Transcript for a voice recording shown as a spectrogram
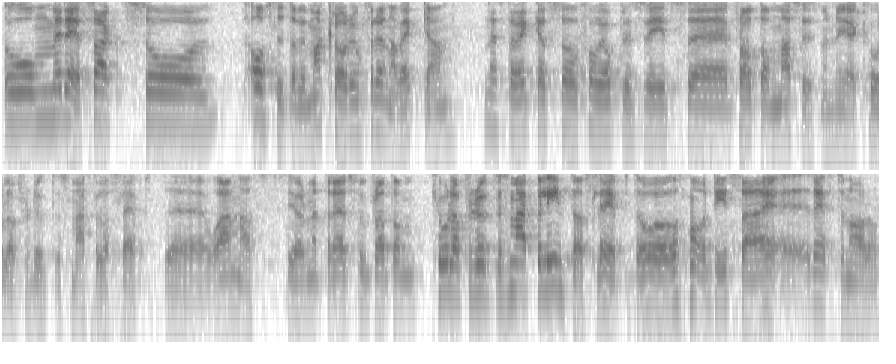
Och med det sagt så avslutar vi Macradion för denna veckan. Nästa vecka så får vi förhoppningsvis eh, prata om massvis med nya coola produkter som Apple har släppt. Eh, och annars, gör de inte det så får vi prata om coola produkter som Apple inte har släppt och, och dissa eh, resten av dem.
